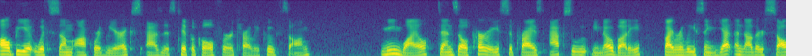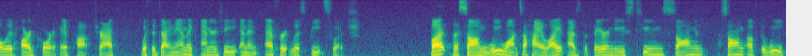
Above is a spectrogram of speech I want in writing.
albeit with some awkward lyrics, as is typical for a Charlie Puth song. Meanwhile, Denzel Curry surprised absolutely nobody by releasing yet another solid hardcore hip hop track with a dynamic energy and an effortless beat switch. But the song we want to highlight as the Bear News Tunes song, song of the week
